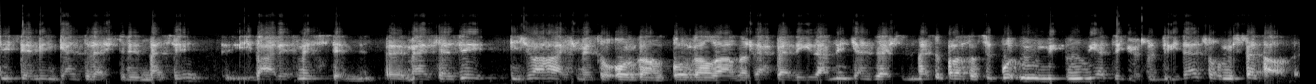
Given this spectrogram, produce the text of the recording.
sistemin gençleştirilmesi, idare etme hakimiyyəti orqan orqanlarının rəhbərliklərinin gəncləşdirilməsi prosesi bu ümumi, ümumiyyətlə götürdükdə çox müsbət haldır.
